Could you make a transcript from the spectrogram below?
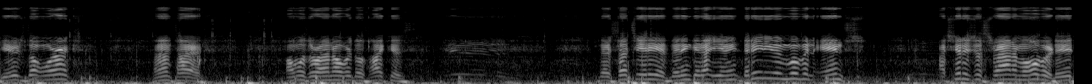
Gears don't work and I'm tired. Almost ran over those hikers. They're such idiots. They didn't get out. They didn't even move an inch. I should have just ran them over, dude.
